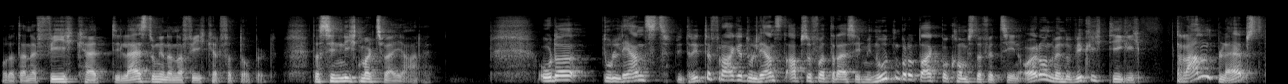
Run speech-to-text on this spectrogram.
oder deine Fähigkeit, die Leistung in deiner Fähigkeit verdoppelt. Das sind nicht mal zwei Jahre. Oder du lernst, die dritte Frage, du lernst ab sofort 30 Minuten pro Tag, bekommst dafür 10 Euro und wenn du wirklich täglich dran bleibst,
